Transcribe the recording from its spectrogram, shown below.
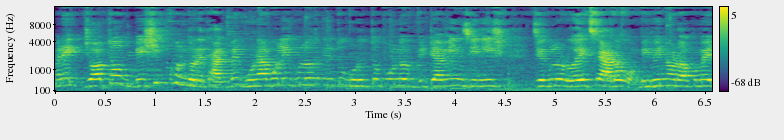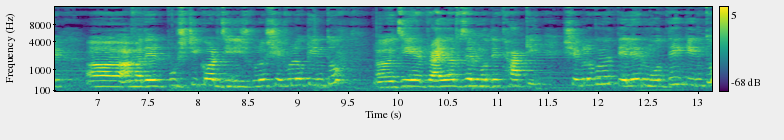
মানে যত বেশিক্ষণ ধরে থাকবে, গুণাবলীগুলো কিন্তু গুরুত্বপূর্ণ ভিটামিন জিনিস যেগুলো রয়েছে আরও বিভিন্ন রকমের আমাদের পুষ্টিকর জিনিসগুলো, সেগুলো কিন্তু যে ড্রাই হার্বস এর মধ্যে থাকে সেগুলো কিন্তু তেলের মধ্যেই কিন্তু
